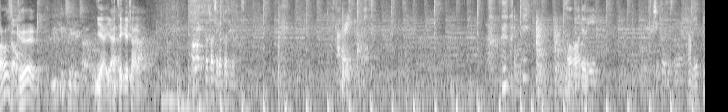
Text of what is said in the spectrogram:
That was No. good. You can take your time. Yeah, you can take your time. Okay, go closer, go closer, go closer. Come, ready? oh, dude. I should close this door. Come, dude.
